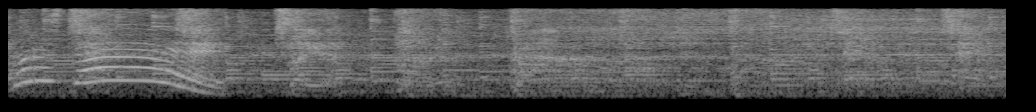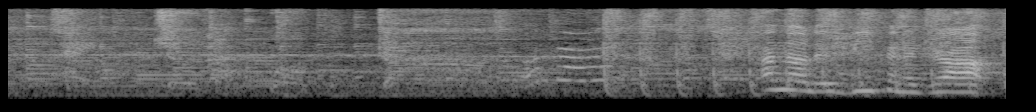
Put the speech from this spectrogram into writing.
What is that? Okay. I know there's beef in the drop.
